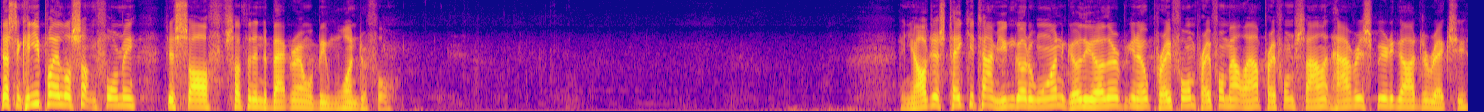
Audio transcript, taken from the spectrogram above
Dustin, can you play a little something for me? Just soft, something in the background would be wonderful. And y'all just take your time. You can go to one, go to the other, you know, pray for them, pray for them out loud, pray for them silent, however the Spirit of God directs you.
